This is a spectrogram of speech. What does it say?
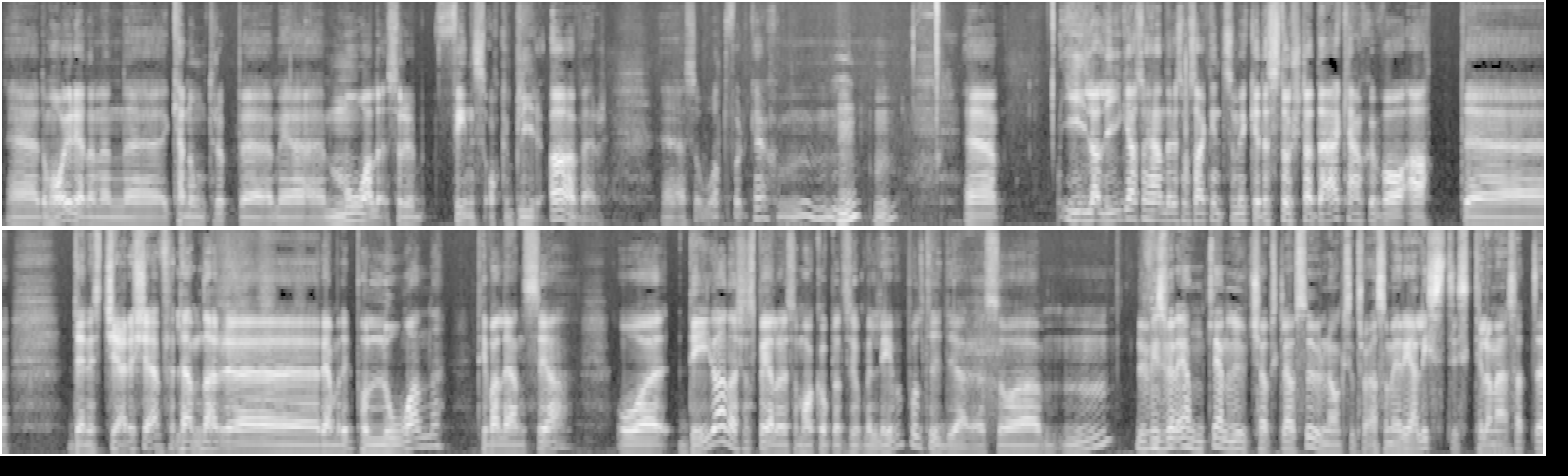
Eh, de har ju redan en eh, kanontrupp eh, med mål så det finns och blir över. Eh, så Watford kanske... Mm, mm. Eh, i La Liga så hände det som sagt inte så mycket. Det största där kanske var att eh, Dennis Cheryshev lämnar eh, Real Madrid på lån till Valencia. Och det är ju annars en spelare som har kopplats ihop med Liverpool tidigare. Så mm, Det finns väl äntligen en utköpsklausul nu också tror jag som är realistisk till och med. Så att eh,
